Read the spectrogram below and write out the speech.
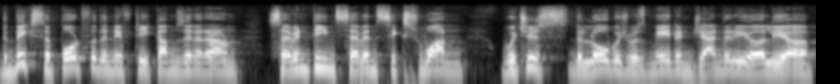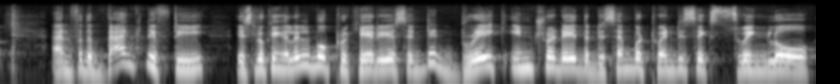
The big support for the Nifty comes in around 17,761, which is the low which was made in January earlier. And for the Bank Nifty, it's looking a little more precarious. It did break intraday the December 26th swing low,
